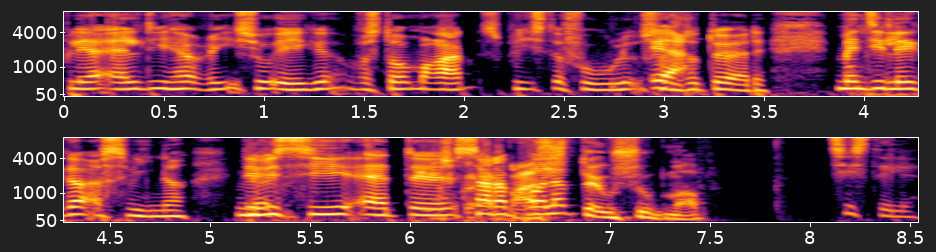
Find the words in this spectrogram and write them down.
bliver alle de her ris jo ikke, forstå mig ret, spist af fugle, som Ja. så dør det. Men de ligger og sviner. Det Men- vil sige, at øh, så er der bare bryllup... støvsuge dem op. Til stille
